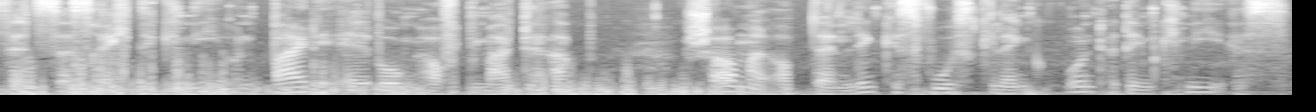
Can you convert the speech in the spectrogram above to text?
setz das rechte Knie und beide Ellbogen auf die Matte ab. Schau mal, ob dein linkes Fußgelenk unter dem Knie ist.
